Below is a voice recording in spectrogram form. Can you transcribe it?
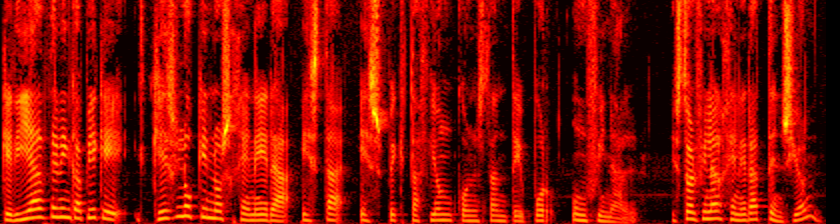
quería hacer hincapié que qué es lo que nos genera esta expectación constante por un final. Esto al final genera tensión,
